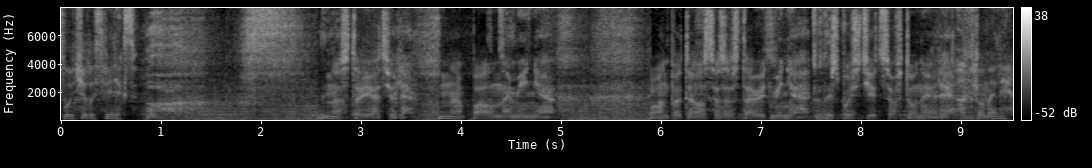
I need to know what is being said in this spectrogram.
Случилось, Феликс? Настоятель напал на меня. Он пытался заставить меня спуститься в туннеле. В туннеле?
